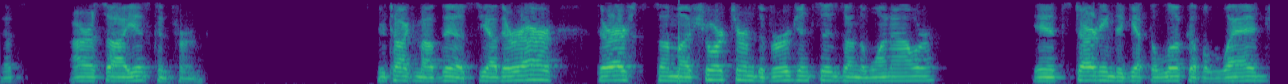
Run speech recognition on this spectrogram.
That's RSI is confirmed. You're talking about this. Yeah, there are there are some uh, short-term divergences on the one hour. It's starting to get the look of a wedge.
